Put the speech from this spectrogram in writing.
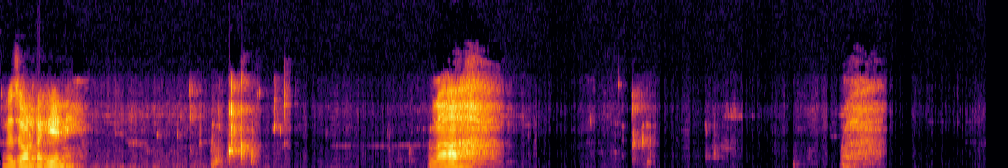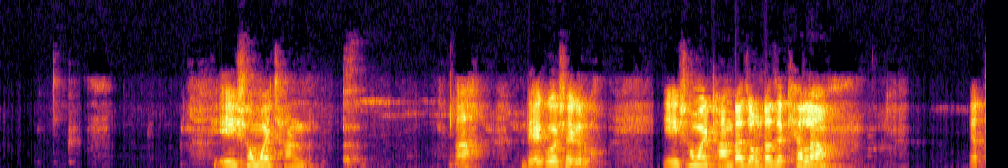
আগে জলটা খেয়ে নিই এই সময় ঠান্ডা আহ ডেক বসে গেল। এই সময় ঠান্ডা জলটা যে খেলাম, এত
